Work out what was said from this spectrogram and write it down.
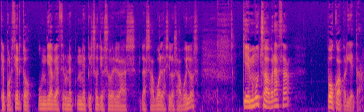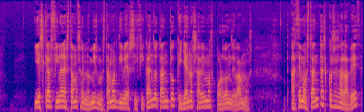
que por cierto, un día voy a hacer un, episodio sobre las, las abuelas y los abuelos, quien mucho abraza, poco aprieta. Y es que al final estamos en lo mismo, estamos diversificando tanto que ya no sabemos por dónde vamos. Hacemos tantas cosas a la vez,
